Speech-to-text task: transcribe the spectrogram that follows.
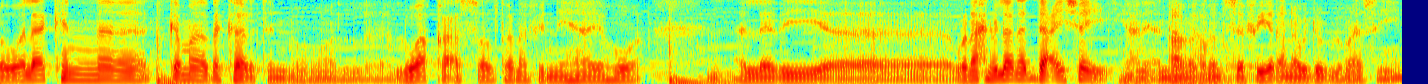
ولكن كما ذكرت أنه الواقع السلطنة في النهاية هو الذي ونحن لا ندعي شيء. يعني عندما كنت سفيرا أو دبلوماسيا.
